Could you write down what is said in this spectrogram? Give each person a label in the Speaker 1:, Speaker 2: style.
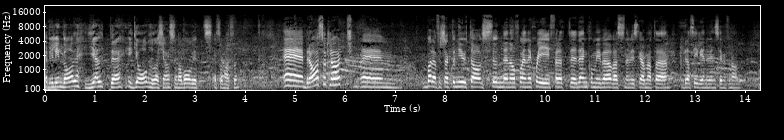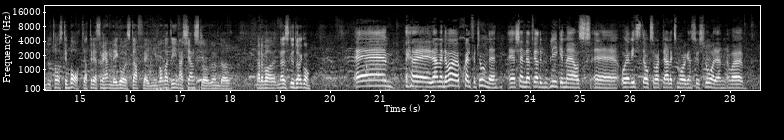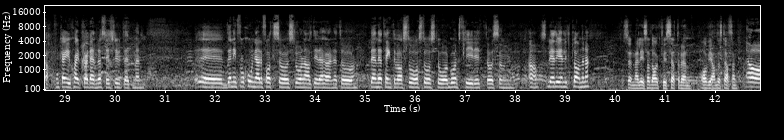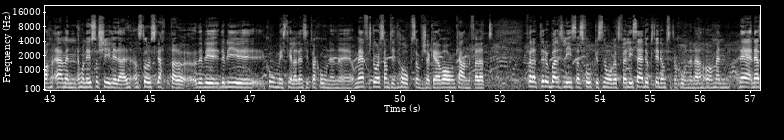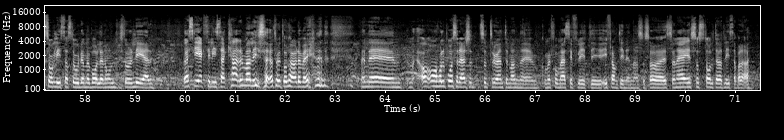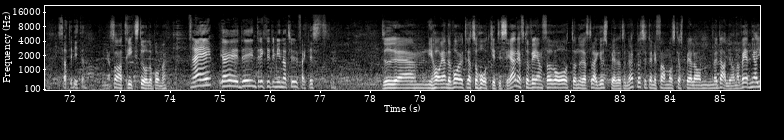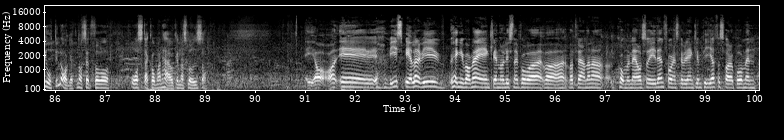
Speaker 1: Hedvig Lindahl, hjälte igår. Hur har känslorna varit efter matchen?
Speaker 2: Eh, bra såklart. Eh, bara försökt att njuta av stunden och få energi för att eh, den kommer ju behövas när vi ska möta Brasilien nu i en semifinal.
Speaker 1: Om du tar oss tillbaka till det som hände igår i straffläggning. Vad var dina känslor under, när, det var, när det skulle dra igång?
Speaker 2: Ehm, eh, eh, men det var självförtroende. Jag kände att vi hade publiken med oss eh, och jag visste också vart Alex Morgan skulle slå den. Var, ja, hon kan ju självklart ändra sig i slutet men eh, den information jag hade fått så slår hon alltid i det hörnet och det enda jag tänkte var stå, stå, stå, gå inte för tidigt och sen, ja, så blev det ju enligt planerna.
Speaker 1: Och sen när Lisa Dahlqvist sätter den avgörande straffen?
Speaker 2: Ja, men hon är ju så kylig där. Hon står och skrattar och det blir, det blir ju komiskt hela den situationen. Eh, men jag förstår samtidigt Hope som försöker göra vad hon kan för att för att rubba Lisas fokus något, för Lisa är duktig i de situationerna. Men när, när jag såg Lisa stod där med bollen och hon står och ler och jag skrek till Lisa, karma Lisa, jag tror inte hon hörde mig. Men eh, om hon håller på sådär så, så tror jag inte man eh, kommer få med sig flyt i, i framtiden. Alltså, så, så nej, jag är så stolt över att Lisa bara satte dit den.
Speaker 1: Inga sådana tricks du håller på med?
Speaker 2: Nej, jag, det är inte riktigt i min natur faktiskt.
Speaker 1: Du, eh, ni har ändå varit rätt så hårt kritiserade efter VM förra året och nu efter det här guldspelet och nu plötsligt är ni framme och ska spela om medaljerna. Vad är det ni har gjort i laget? Något sätt för att åstadkomma det här och kunna slå USA?
Speaker 2: Ja, eh, vi spelare vi hänger ju bara med egentligen och lyssnar på vad, vad, vad tränarna kommer med och så i den frågan ska väl egentligen Pia få svara på men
